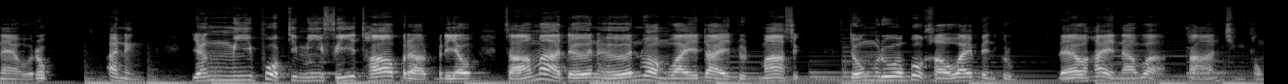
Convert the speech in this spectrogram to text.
แนวรบ อันหนึ่ง ยังมีพวกที่มีฝีเท้าปราดเปรียว สามารถเดินเหินว่องไวได้ดุดมาศึก จงรวมพวกเขาไว้เป็นกลุ่ม แล้วให้นามว่าทหารชิงธง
